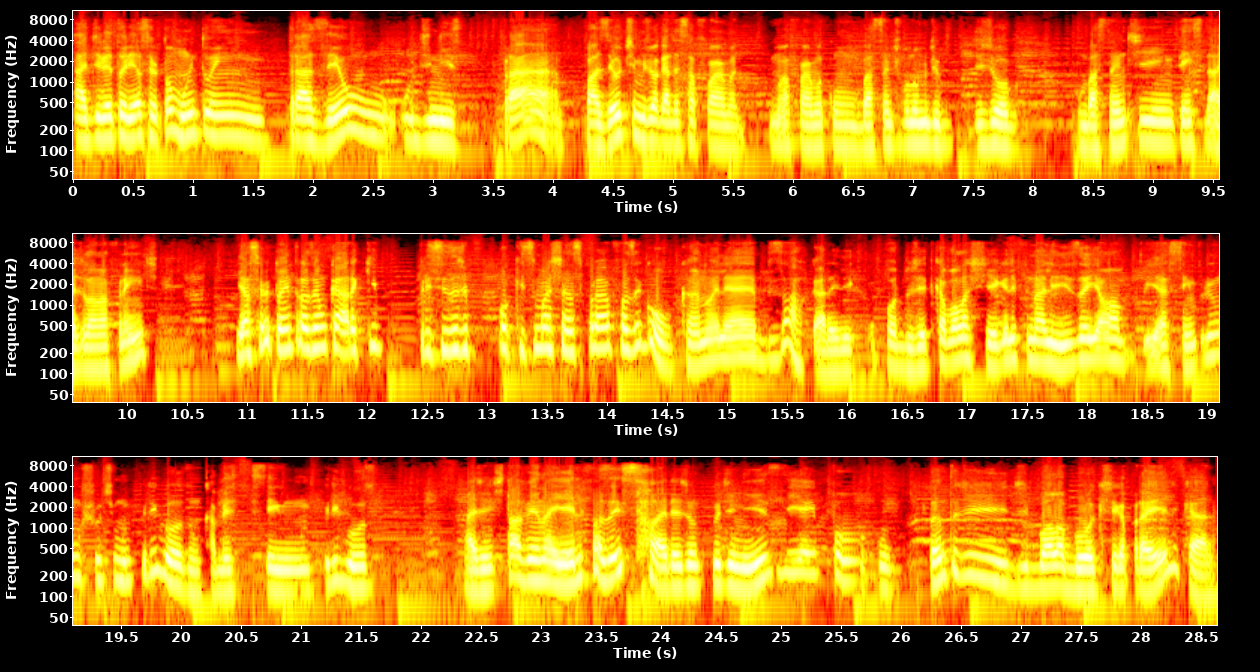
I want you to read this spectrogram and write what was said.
a diretoria acertou muito em trazer o, o Diniz para fazer o time jogar dessa forma, uma forma com bastante volume de, de, jogo, com bastante intensidade lá na frente, e acertou em trazer um cara que precisa de pouquíssima chance para fazer gol. O Cano, ele é bizarro, cara. Ele, pô, do jeito que a bola chega, ele finaliza e é, uma, e é sempre um chute muito perigoso, um cabeceio muito perigoso. a gente tá vendo aí ele fazer história junto com o Diniz e aí, pô, com tanto de, de bola boa que chega para ele, cara,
